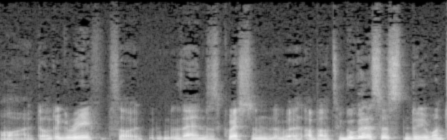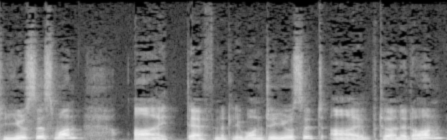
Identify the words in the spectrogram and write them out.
or I don't agree. So then a question about the Google Assistant. Do you want to use this one? I definitely want to use it. I turn it on,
